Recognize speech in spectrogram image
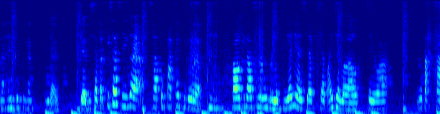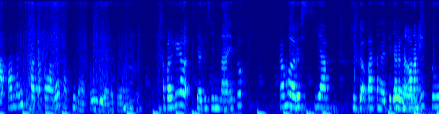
nah itu bener. Nggak nggak bisa terpisah sih kayak satu paket gitu ya Hmm. kalau kita senang berlebihan ya siap-siap aja bakal kecewa. Entah kapan tapi cepat atau lambat pasti datang gitu ya kecewa. Hmm. apalagi kalau jatuh cinta itu kamu harus siap juga patah hati karena Iya. orang itu.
